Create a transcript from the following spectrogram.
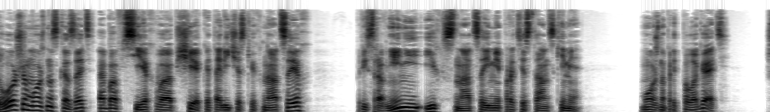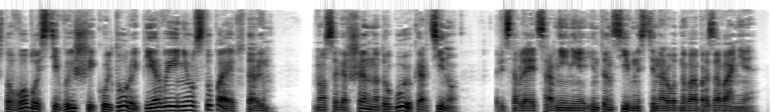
Тоже можно сказать обо всех вообще католических нациях при сравнении их с нациями протестантскими. Можно предполагать, что в области высшей культуры первые не уступают вторым, но совершенно другую картину представляет сравнение интенсивности народного образования –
